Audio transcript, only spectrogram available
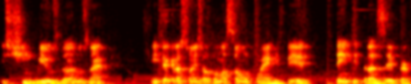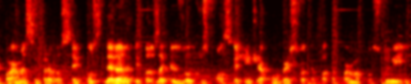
extinguir os danos, né? Integrações de automação com RP, tem que trazer performance para você, considerando que todos aqueles outros pontos que a gente já conversou que a plataforma possui,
